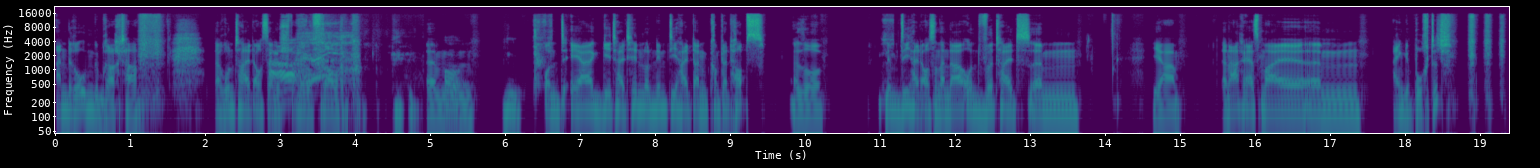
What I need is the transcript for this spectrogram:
andere umgebracht haben. Darunter halt auch seine Ah. schwangere Frau. ähm, Oh. Und er geht halt hin und nimmt die halt dann komplett hops. Also nimmt die halt auseinander und wird halt, ähm, ja, danach erstmal ähm, eingebuchtet.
